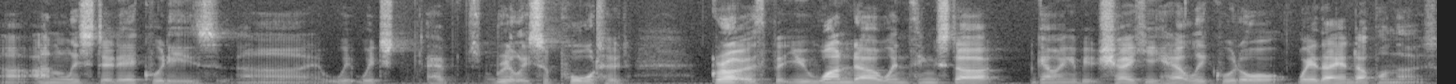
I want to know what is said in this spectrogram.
uh, unlisted equities, uh, which have really supported growth, but you wonder when things start going a bit shaky how liquid or where they end up on those.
